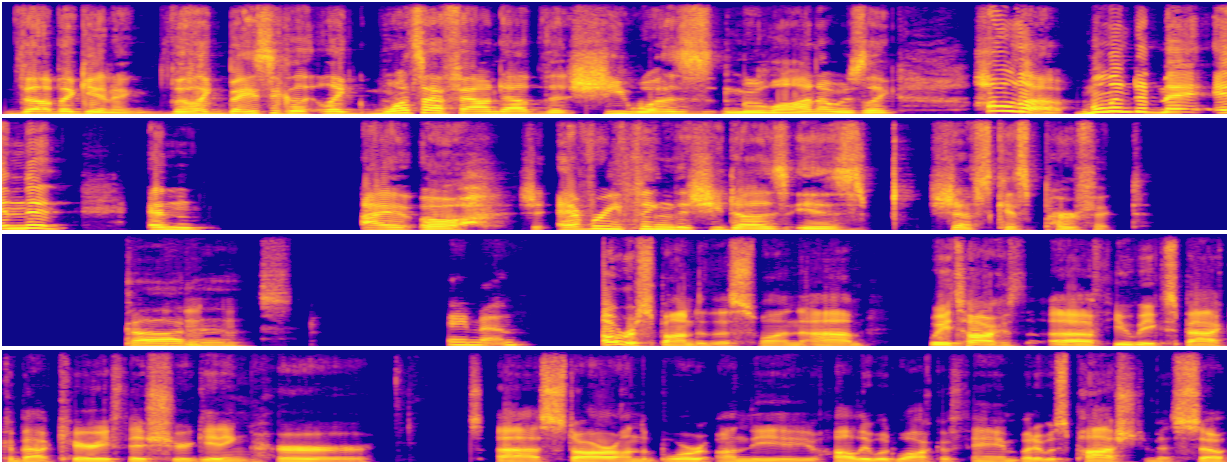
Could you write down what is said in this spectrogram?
the beginning. The, like basically, like once I found out that she was Mulan, I was like, hold up, Melinda May, and then and I oh everything that she does is chef's kiss perfect. Goddess. Amen. I'll respond to this one. Um, we talked a few weeks back about Carrie Fisher getting her uh, star on the board on the Hollywood Walk of Fame, but it was posthumous. So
